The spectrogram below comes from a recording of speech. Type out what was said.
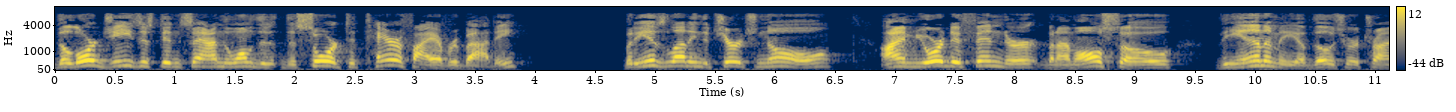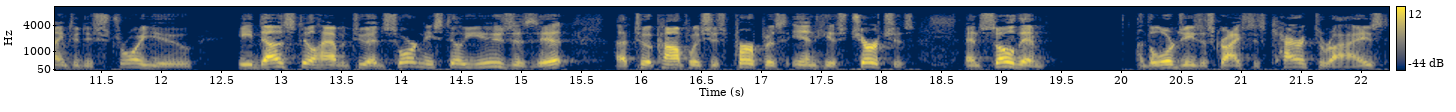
The Lord Jesus didn't say, I'm the one with the, sword to terrify everybody. But He is letting the church know, I'm your defender, but I'm also the enemy of those who are trying to destroy you. He does still have a two-edged sword and He still uses it uh, to accomplish His purpose in His churches. And so then, the Lord Jesus Christ is characterized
